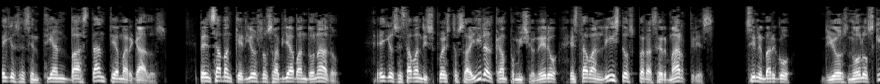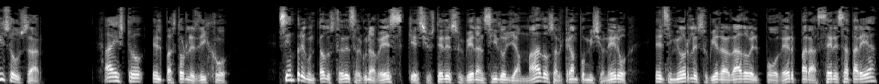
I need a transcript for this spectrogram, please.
ellos se sentían bastante amargados. Pensaban que Dios los había abandonado. Ellos estaban dispuestos a ir al campo misionero, estaban listos para ser mártires. Sin embargo, Dios no los quiso usar. A esto el pastor les dijo, ¿Se han preguntado ustedes alguna vez que si ustedes hubieran sido llamados al campo misionero, el Señor les hubiera dado el poder para hacer esa tarea?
